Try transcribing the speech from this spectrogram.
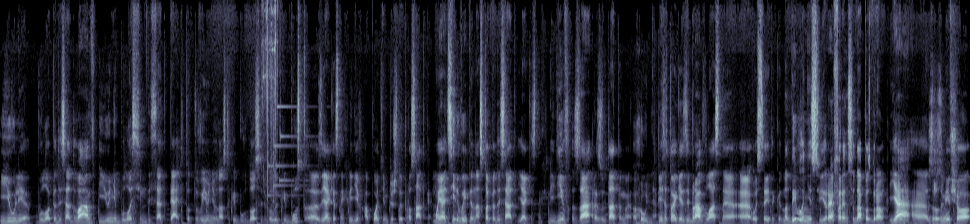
Іюлі було 52, в іюні було 75. Тобто в іюні в нас такий був досить великий буст е, з якісних лідів, а потім пішли просадки. Моя ціль вийти на 150 якісних лідів за результатами грудня. Після того, як я зібрав власне е, ось цей такий надивленість, свій референси, да, позбирав, я е, зрозумів, що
